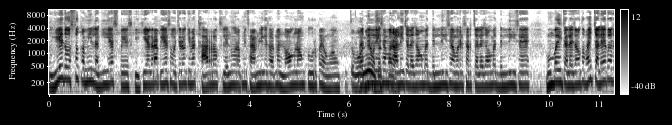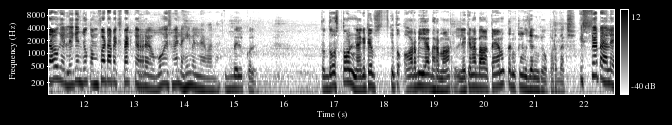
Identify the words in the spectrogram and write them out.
ये दोस्तों कमी लगी है स्पेस की कि अगर आप ये सोच रहे हो कि मैं थार रॉक्स ले लूँ और अपनी फैमिली के साथ में लॉन्ग लॉन्ग टूर पे हुआ हूँ तो वो मैं नहीं दिल्ली से मनाली चले जाऊँ मैं दिल्ली से अमृतसर चले जाऊँ मैं दिल्ली से मुंबई चले जाऊँ तो भाई चले तो जाओगे लेकिन जो कंफर्ट आप एक्सपेक्ट कर रहे हो वो इसमें नहीं मिलने वाला। बिल्कुल। तो दोस्तों नेगेटिव्स की तो और भी है भरमार लेकिन अब आते हैं हम कंक्लूजन के ऊपर दक्ष। इससे पहले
